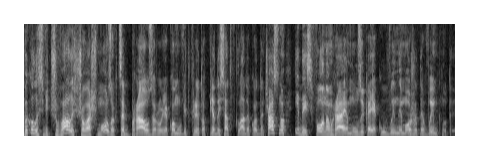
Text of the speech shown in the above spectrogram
Ви колись відчували, що ваш мозок це браузер, у якому відкрито 50 вкладок одночасно, і десь фоном грає музика, яку ви не можете вимкнути.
